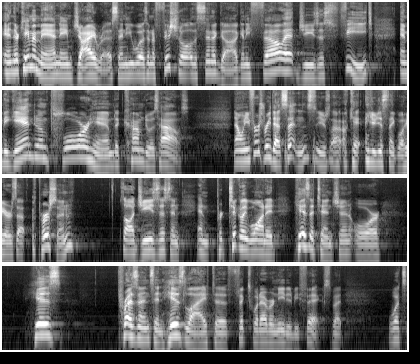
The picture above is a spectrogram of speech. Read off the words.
And there came a man named Jairus, and he was an official of the synagogue, and he fell at Jesus' feet and began to implore him to come to his house. Now, when you first read that sentence, you're like, okay, you just think, well, here's a person saw Jesus and, and particularly wanted his attention or his presence in his life to fix whatever needed to be fixed. But what's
